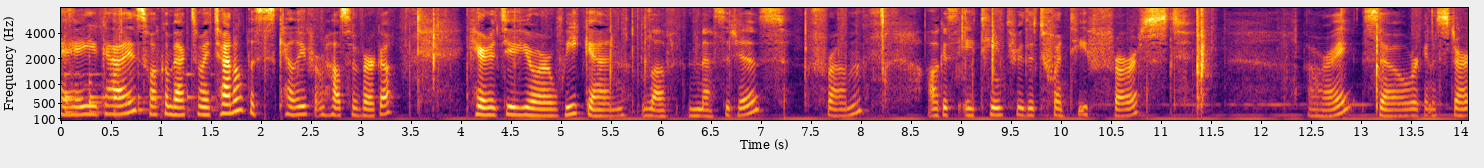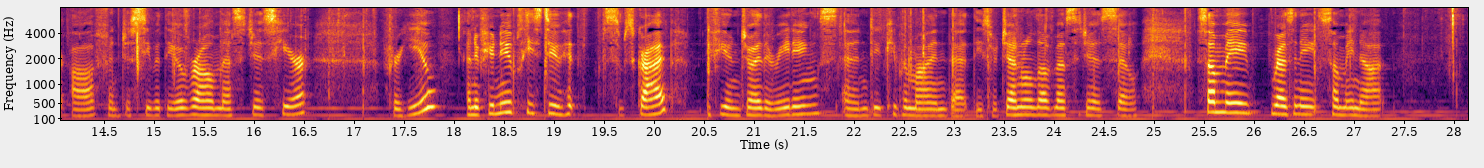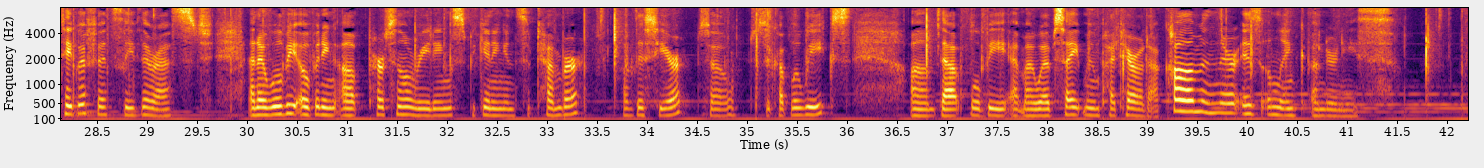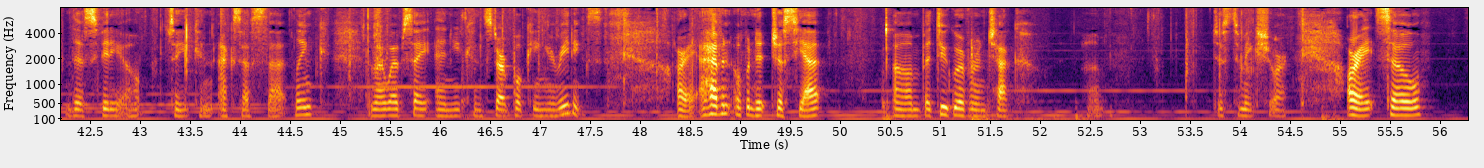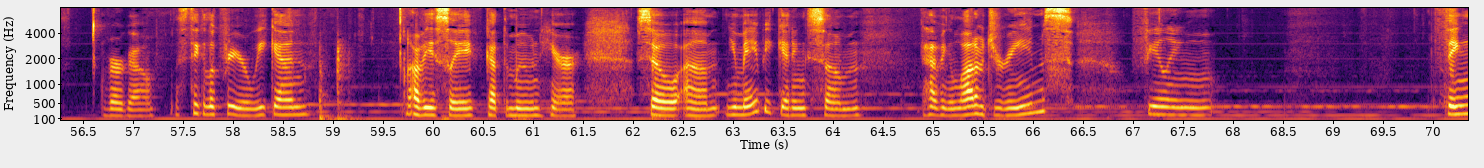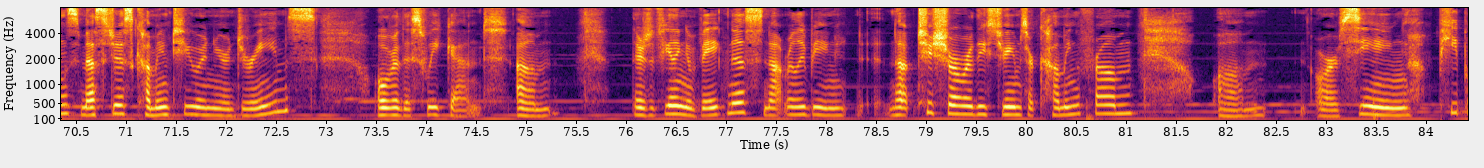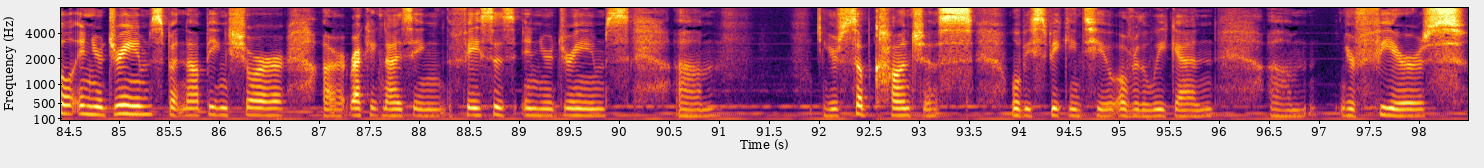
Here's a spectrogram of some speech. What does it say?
Hey, you guys, welcome back to my channel. This is Kelly from House of Virgo, here to do your weekend love messages from August 18th through the 21st. All right, so we're going to start off and just see what the overall message is here for you. And if you're new, please do hit subscribe if you enjoy the readings. And do keep in mind that these are general love messages, so some may resonate, some may not. Take what fits, leave the rest. And I will be opening up personal readings beginning in September of this year, so just a couple of weeks. Um, that will be at my website, moonpietarot.com, and there is a link underneath this video so you can access that link at my website and you can start booking your readings. All right, I haven't opened it just yet, um, but do go over and check um, just to make sure. All right, so Virgo, let's take a look for your weekend. Obviously, got the moon here, so um, you may be getting some, having a lot of dreams, feeling things, messages coming to you in your dreams over this weekend. Um, there's a feeling of vagueness, not really being, not too sure where these dreams are coming from, um, or seeing people in your dreams, but not being sure, or recognizing the faces in your dreams. Um, your subconscious will be speaking to you over the weekend. Um, your fears,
